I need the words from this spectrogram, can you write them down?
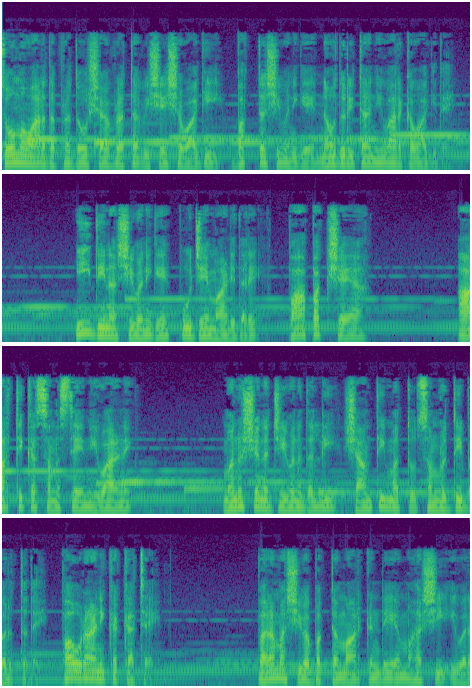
ಸೋಮವಾರದ ಪ್ರದೋಷ ವ್ರತ ವಿಶೇಷವಾಗಿ ಭಕ್ತ ಶಿವನಿಗೆ ನವದುರಿತ ನಿವಾರಕವಾಗಿದೆ. ಈ ದಿನ ಶಿವನಿಗೆ ಪೂಜೆ ಮಾಡಿದರೆ ಪಾಪಕ್ಷಯ, ಆರ್ಥಿಕ ಸಮಸ್ಯೆ ನಿವಾರಣೆ, ಮನುಷ್ಯನ ಜೀವನದಲ್ಲಿ ಶಾಂತಿ ಮತ್ತು ಸಮೃದ್ಧಿ ಬರುತ್ತದೆ. ಪೌರಾಣಿಕ ಕಥೆ. ಪರಮ ಶಿವಭಕ್ತ ಮಾರ್ಕಂಡೇಯ ಮಹರ್ಷಿ ಇವರ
